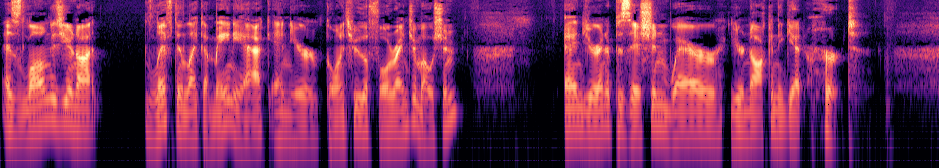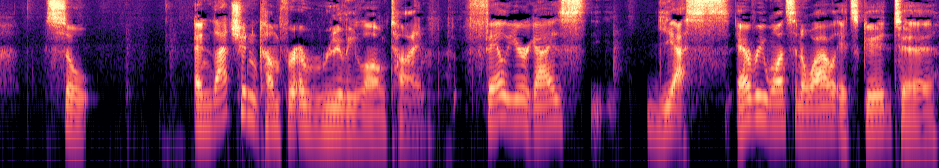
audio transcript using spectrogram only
As long as you're not lifting like a maniac and you're going through the full range of motion and you're in a position where you're not going to get hurt. So, and that shouldn't come for a really long time. Failure, guys, yes, every once in a while, it's good to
